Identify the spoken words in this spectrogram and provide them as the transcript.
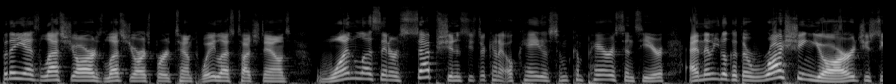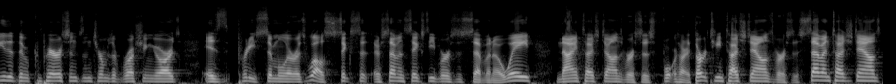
but then he has less yards, less yards per attempt, way less touchdowns, one less interception. So you start kind of, okay, there's some comparisons here. And then when you look at the rushing yards, you see that the comparisons in terms of rushing yards is pretty similar as well. Six or 760 versus 708, nine touchdowns versus four, sorry, 13 touchdowns versus seven touchdowns.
